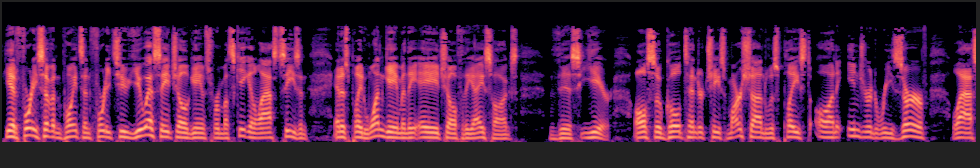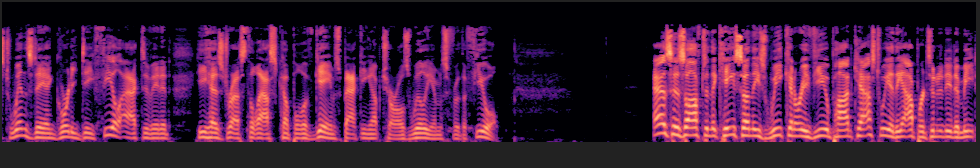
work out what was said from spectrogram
He had 47 points in 42 USHL games for Muskegon last season and has played one game in the AHL for the Ice Hogs this year. Also, goaltender Chase Marchand was placed on injured reserve last Wednesday and Gordie Defiel activated. He has dressed the last couple of games, backing up Charles Williams for the fuel. As is often the case on these Weekend review podcasts, we had the opportunity to meet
